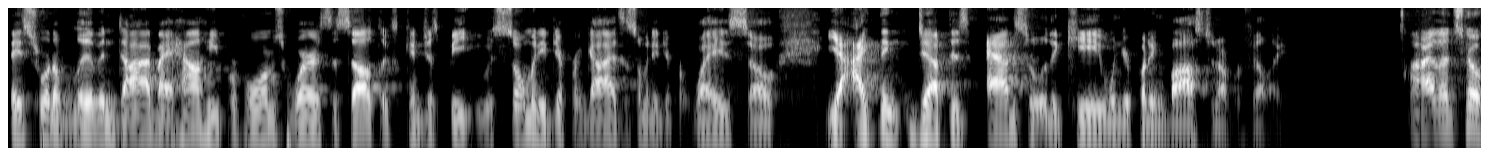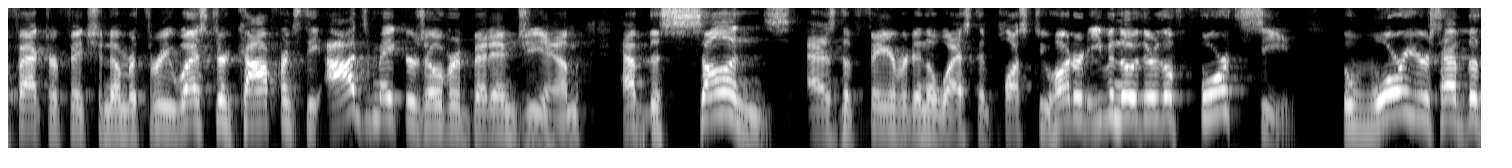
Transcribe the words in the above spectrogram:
They sort of live and die by how he performs, whereas the Celtics can just beat you with so many different guys in so many different ways. So, yeah, I think depth is absolutely key when you're putting Boston over Philly. All right, let's go factor fiction number three. Western Conference, the odds makers over at BetMGM have the Suns as the favorite in the West at plus 200, even though they're the fourth seed. The Warriors have the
